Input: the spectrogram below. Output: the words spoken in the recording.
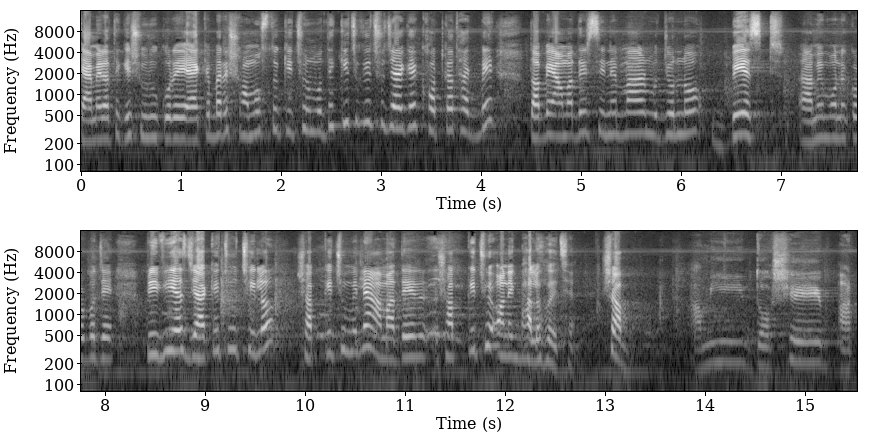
ক্যামেরা থেকে শুরু করে একেবারে সমস্ত কিছুর মধ্যে কিছু কিছু জায়গায় খটকা থাকবে। তবে আমাদের সিনেমার জন্য বেস্ট আমি মনে করব যে প্রিভিয়াস যা কিছু ছিল সব কিছু মিলে আমাদের সব কিছুই অনেক ভালো হয়েছে। সব। আমি দশে আট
